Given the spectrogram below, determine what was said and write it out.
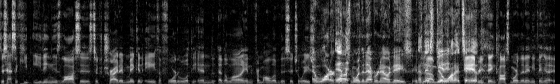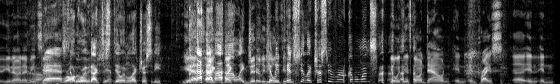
just has to keep eating these losses to try to make an eighth affordable at the end of the line from all of this situation. And water And costs they- more than ever nowadays. If and you they still it. want it to. everything costs more than anything. uh, You know what I mean? So, Gas. We're all going back to to ship it. stealing electricity. yeah, like, like, j- literally the can only we thing pinch the electricity for a couple months? the only thing that's gone down in in price uh, in in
